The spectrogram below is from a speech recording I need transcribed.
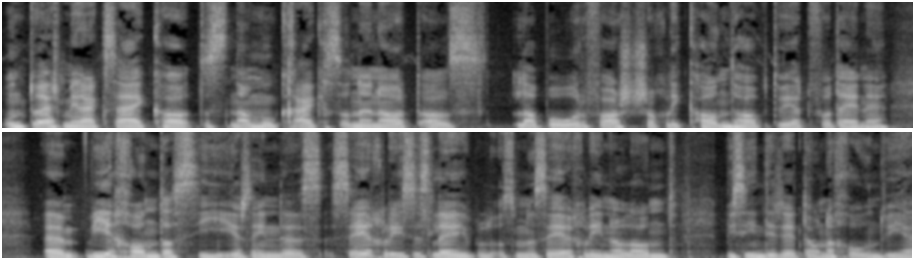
Und du hast mir auch gesagt, dass Namuk eigentlich so eine Art als Labor fast schon ein bisschen gehandhabt wird von denen. Ähm, wie kann das sein? Ihr seid ein sehr kleines Label aus einem sehr kleinen Land. Wie sind ihr dort angekommen und wie,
